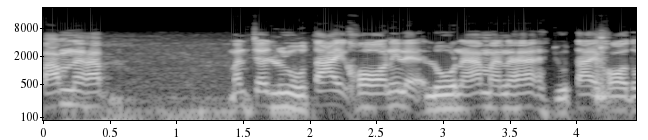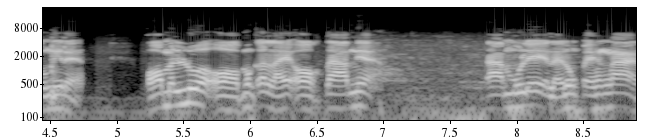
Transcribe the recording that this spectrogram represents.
ปั๊มนะครับ มันจะอยู่ใต้คอนี่แหละรูน้ำมันนะฮะอยู่ใต้คอตรงนี้แหละพอมันรั่วออกมันก็ไหลออกตามเนี่ย ตามมูเล่ไหลลงไปข้างล่าง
